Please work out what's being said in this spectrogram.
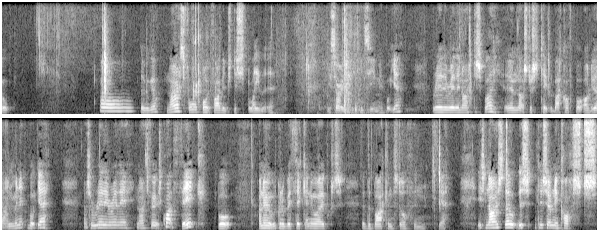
Oh. Oh, there we go. Nice 4.5 inch display there sorry if you can see me, but yeah, really, really nice display. Um, that's just to take the back off, but I'll do that in a minute. But yeah, that's a really, really nice phone. It's quite thick, but I knew it was going to be thick anyway because of the back and stuff, and yeah. It's nice though, this, this only costs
